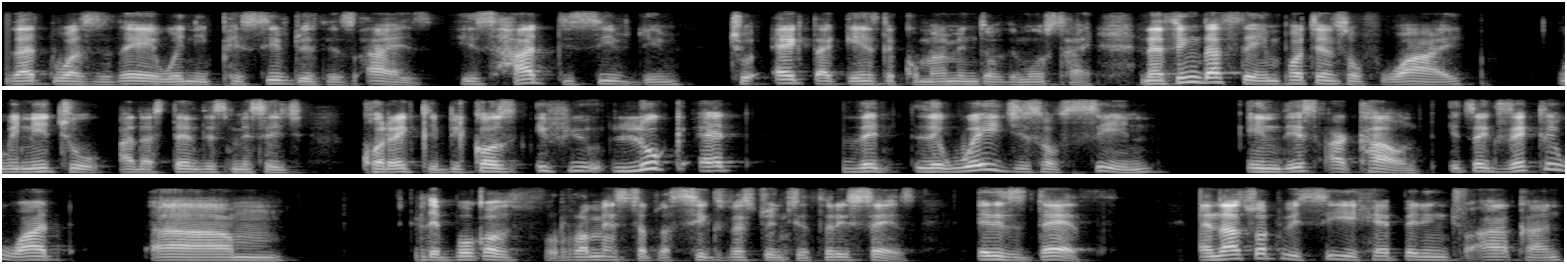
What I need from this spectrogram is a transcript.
that was there when he perceived with his eyes, his heart deceived him to act against the commandment of the Most High. And I think that's the importance of why we need to understand this message correctly. Because if you look at the, the wages of sin in this account, it's exactly what um, the book of Romans, chapter 6, verse 23 says it is death. And that's what we see happening to Achan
